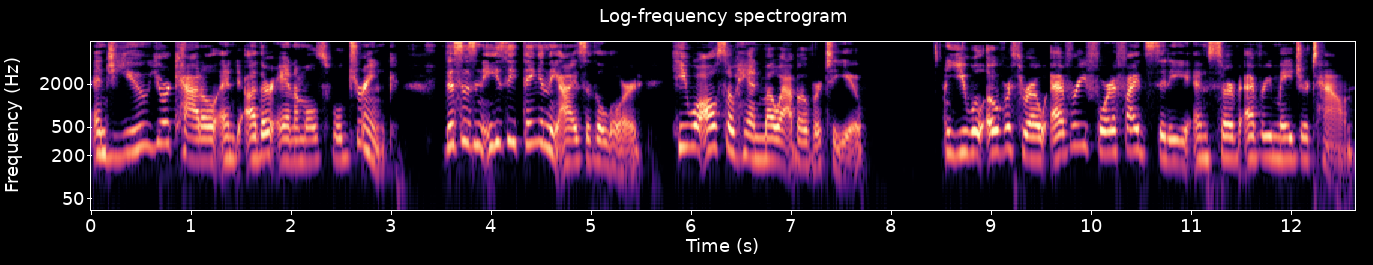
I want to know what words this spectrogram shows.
and you, your cattle, and other animals will drink. This is an easy thing in the eyes of the Lord. He will also hand Moab over to you. You will overthrow every fortified city and serve every major town.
